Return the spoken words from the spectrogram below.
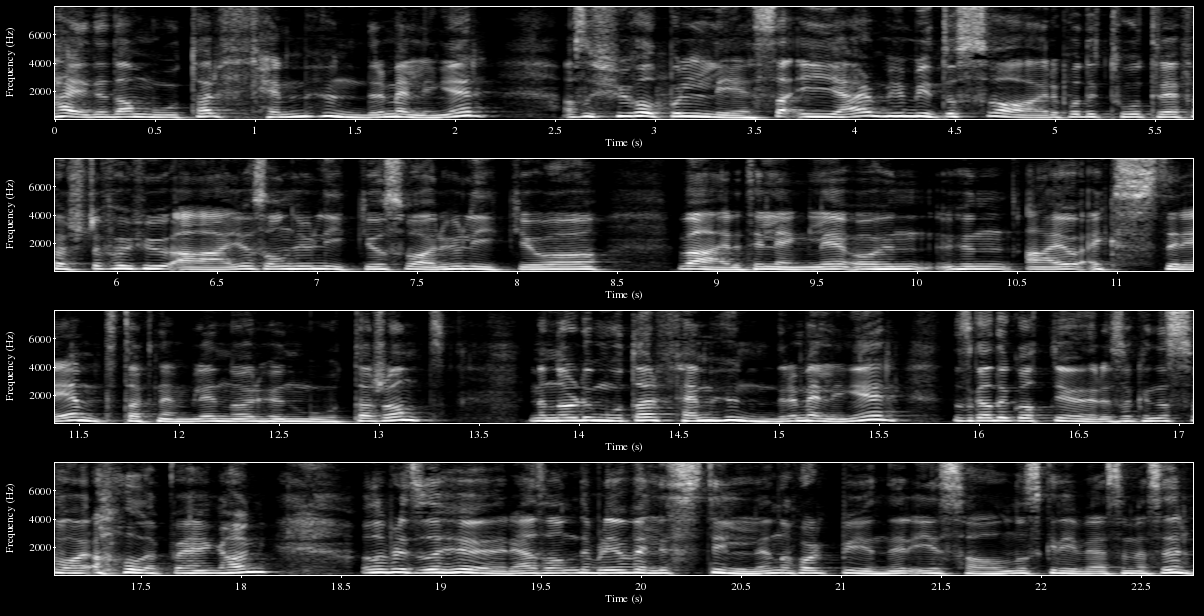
Heidi da mottar 500 meldinger altså Hun holdt på å le seg i hjel. Hun begynte å svare på de to-tre første, for hun er jo sånn, hun liker jo å svare, hun liker jo å være tilgjengelig, og hun, hun er jo ekstremt takknemlig når hun mottar sånt. Men når du mottar 500 meldinger, så skal det godt gjøres å kunne svare alle på en gang. Og så plutselig så hører jeg sånn, Det blir jo veldig stille når folk begynner i salen å skrive SMS-er.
